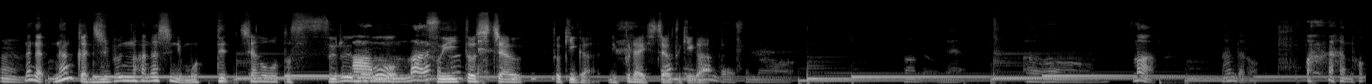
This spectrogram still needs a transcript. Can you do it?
うんなんかなんか自分の話に持ってっちゃおうとするあのをまあツイートしちゃう時がリプライしちゃう時がなんだろう、ね。うん、まあ、なんだろう。あの、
